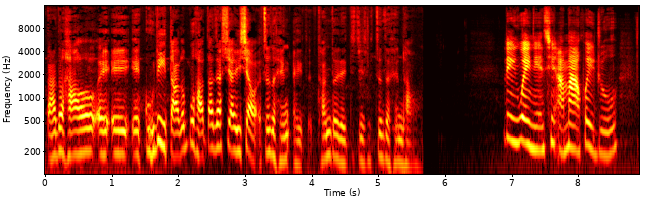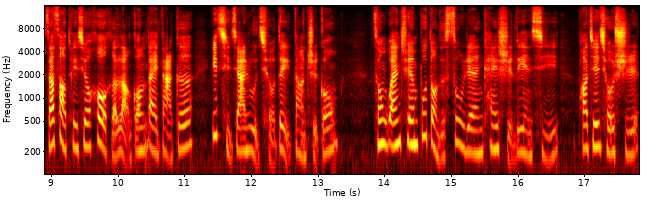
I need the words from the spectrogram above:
打得好，诶诶诶，鼓励打得不好，大家笑一笑，真的很诶，团队的就是真的很好。另一位年轻阿嬷慧如，早早退休后和老公赖大哥一起加入球队当职工，从完全不懂的素人开始练习，抛接球时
